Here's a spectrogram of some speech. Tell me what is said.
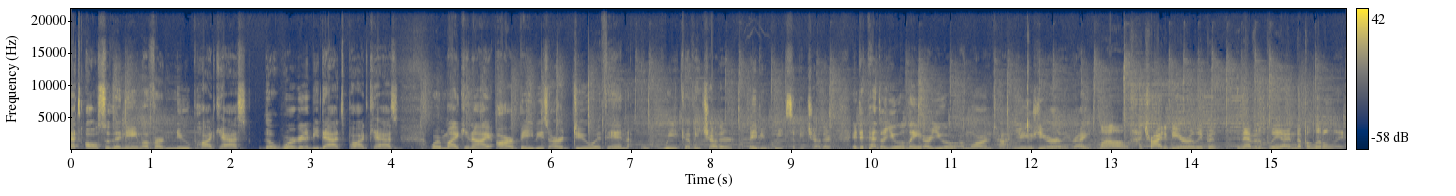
That's also the name of our new podcast, the We're Gonna Be Dads podcast, where Mike and I, our babies are due within a week of each other, maybe weeks of each other. It depends. Are you a late or are you more on time? You're usually early, right? Well, I try to be early, but inevitably I end up a little late.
